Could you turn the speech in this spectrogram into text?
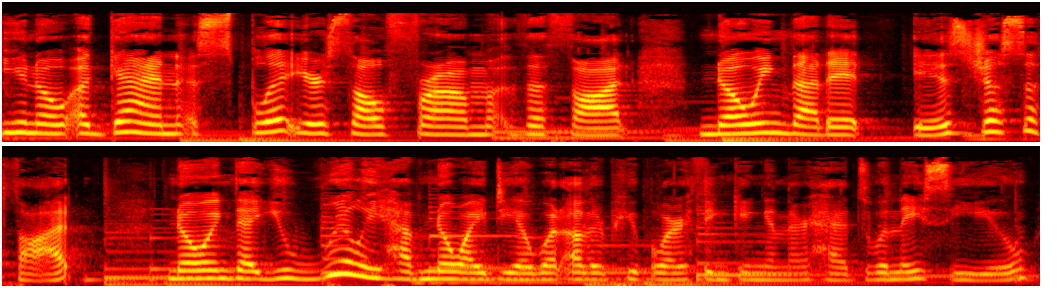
you know, again, split yourself from the thought, knowing that it is just a thought, knowing that you really have no idea what other people are thinking in their heads when they see you,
